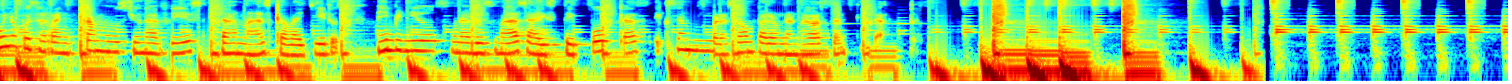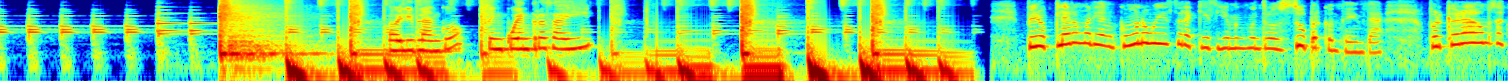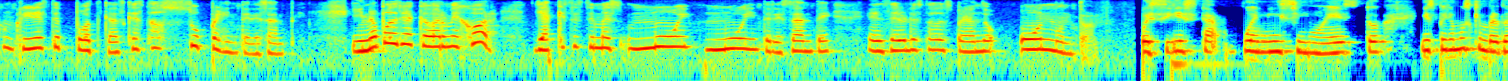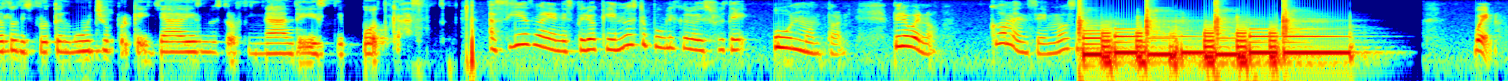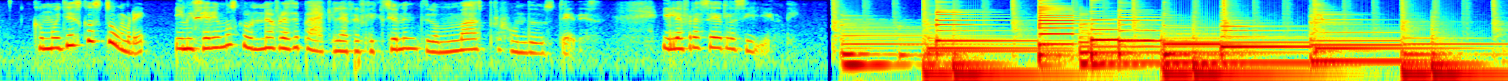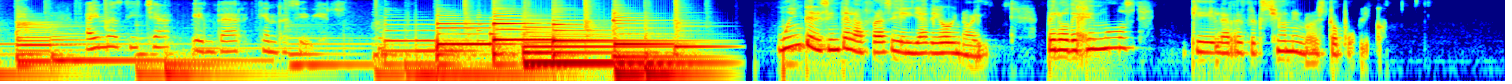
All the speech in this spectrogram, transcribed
Bueno, pues arrancamos de una vez, damas, caballeros. Bienvenidos una vez más a este podcast Examen Corazón para una nueva santidad. Oli Blanco, ¿te encuentras ahí? Pero claro, Marian, ¿cómo no voy a estar aquí si yo me encuentro súper contenta? Porque ahora vamos a concluir este podcast que ha estado súper interesante. Y no podría acabar mejor, ya que este tema es muy, muy interesante. En serio lo he estado esperando un montón. Pues sí, está buenísimo esto y esperemos que en verdad lo disfruten mucho porque ya es nuestro final de este podcast. Así es, Marian, espero que nuestro público lo disfrute un montón. Pero bueno, Comencemos. Bueno, como ya es costumbre, iniciaremos con una frase para que la reflexionen de lo más profundo de ustedes. Y la frase es la siguiente. Hay más dicha en dar que en recibir. Interesante la frase del día de hoy, Noel, pero dejemos que la reflexione en nuestro público.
